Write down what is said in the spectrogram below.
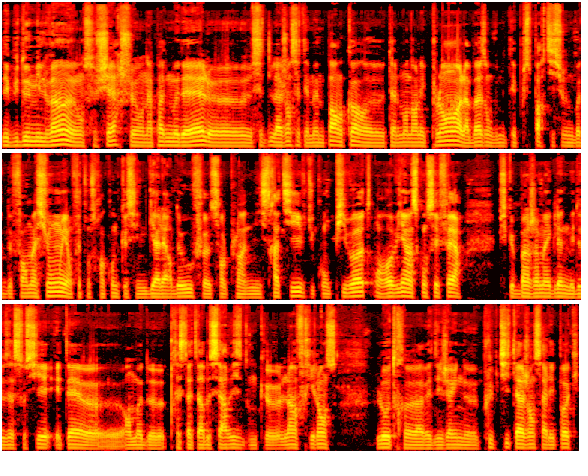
début 2020, euh, on se cherche, on n'a pas de modèle. Euh, l'agence n'était même pas encore euh, tellement dans les plans. À la base, on était plus parti sur une boîte de formation et en fait, on se rend compte que c'est une galère de ouf sur le plan administratif. Du coup, on pivote, on revient à ce qu'on sait faire puisque Benjamin et Glenn, mes deux associés, étaient en mode prestataire de service, donc l'un freelance, l'autre avait déjà une plus petite agence à l'époque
